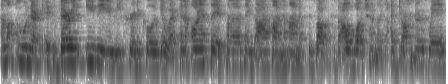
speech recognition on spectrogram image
And like, well, no, it's very easy to be critical of your work. And honestly, it's one of the things I find the hardest as well because I'll watch it and I'm like, I don't know where,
